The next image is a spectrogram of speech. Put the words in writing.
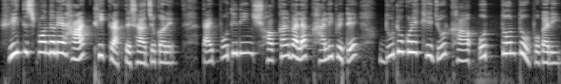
হৃদস্পন্দনের হার ঠিক রাখতে সাহায্য করে। তাই প্রতিদিন সকালবেলা খালি পেটে দুটো করে খেজুর খাওয়া অত্যন্ত উপকারী।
